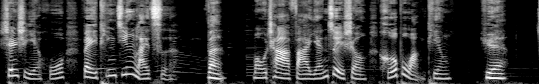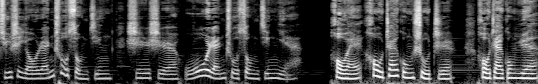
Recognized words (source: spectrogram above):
身是野狐，被听经来此。”问某刹法言最盛，何不往听？曰。局是有人处诵经，诗是无人处诵经也。后为后斋公述之。后斋公曰：“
